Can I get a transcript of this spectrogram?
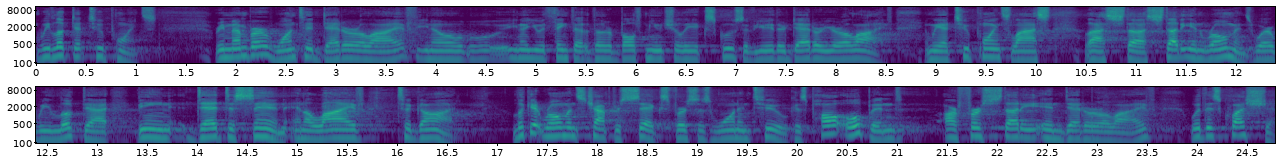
we looked at two points. Remember, wanted, dead or alive? You know, you know, you would think that they're both mutually exclusive. You're either dead or you're alive. And we had two points last, last uh, study in Romans where we looked at being dead to sin and alive to God. Look at Romans chapter 6, verses 1 and 2, because Paul opened our first study in Dead or Alive with this question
